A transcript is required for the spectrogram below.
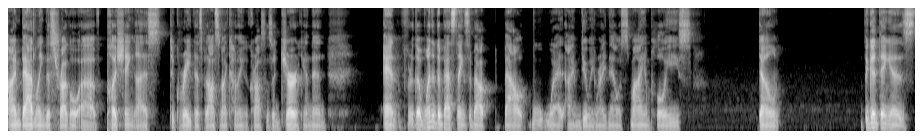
I'm battling the struggle of pushing us to greatness, but also not coming across as a jerk. And then, and for the one of the best things about about what I'm doing right now is my employees don't. The good thing is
